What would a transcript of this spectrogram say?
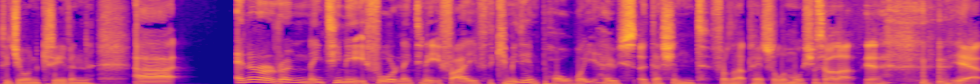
to John Craven. Uh, in and around 1984, 1985, the comedian Paul Whitehouse auditioned for that petrol emotion. I Saw that. Yeah, yeah,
